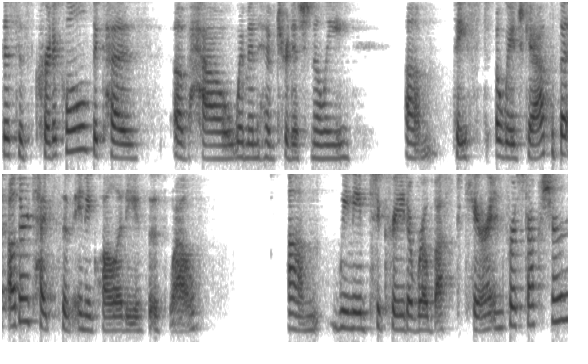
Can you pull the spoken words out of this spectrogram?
this is critical because of how women have traditionally um, faced a wage gap, but other types of inequalities as well um, we need to create a robust care infrastructure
